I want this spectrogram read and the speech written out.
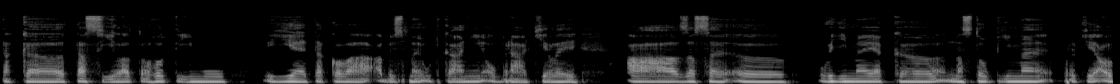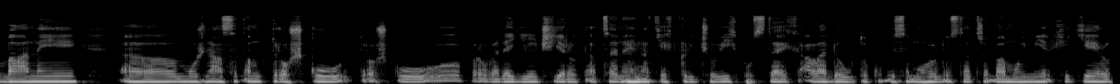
tak eh, ta síla toho týmu je taková, aby jsme utkání obrátili. A zase uvidíme, jak nastoupíme proti Albánii. Eh, možná se tam trošku, trošku provede dílčí rotace, ne hmm. na těch klíčových postech, ale do útoku by se mohl dostat třeba Mojmír Chytil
